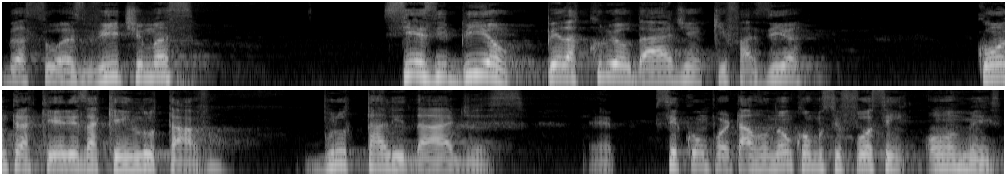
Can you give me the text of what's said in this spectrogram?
das suas vítimas, se exibiam pela crueldade que fazia contra aqueles a quem lutavam. brutalidades, é, se comportavam não como se fossem homens,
